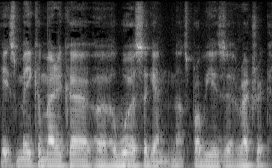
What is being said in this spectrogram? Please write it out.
it's make America uh, worse again. That's probably his uh, rhetoric.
